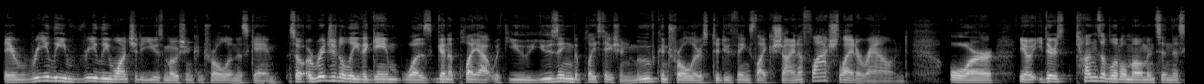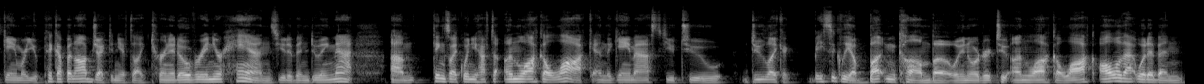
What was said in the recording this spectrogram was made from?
They really, really want you to use motion control in this game. So originally, the game was going to play out with you using the PlayStation Move controllers to do things like shine a flashlight around. Or, you know, there's tons of little moments in this game where you pick up an object and you have to like turn it over in your hands. You'd have been doing that. Um, things like when you have to unlock a lock and the game asks you to do like a basically a button combo in order to unlock a lock. All of that would have been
